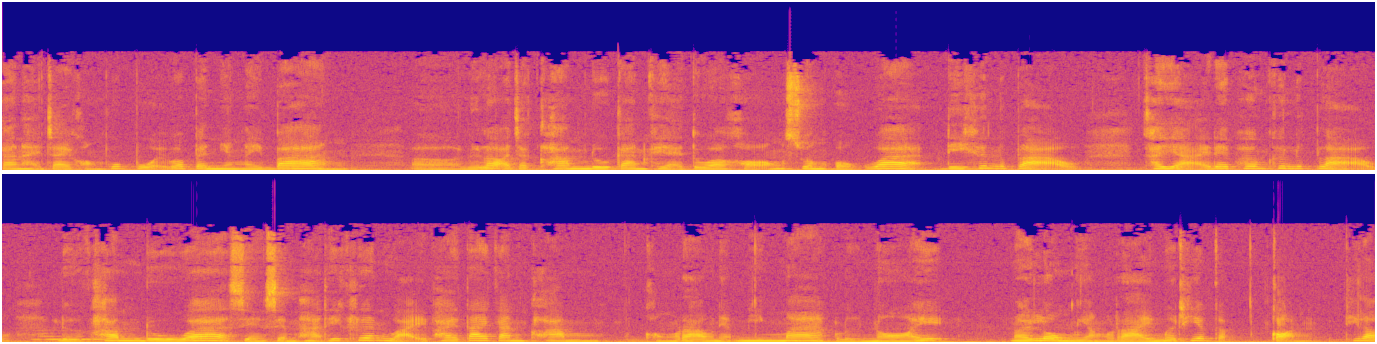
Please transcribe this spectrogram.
การหายใจของผู้ป่วยว่าเป็นยังไงบ้าง หรือเราอาจจะคลำดูการขยายตัวของทรวงอกว่าดีขึ้นหรือเปล่า ขยายได้เพิ่มขึ้นหรือเปล่า หรือคลำดูว่าเสียงเสมหะที่เคลื่อนไหวภายใต้การคลำของเราเนี่ยมีมากหรือน้อย น้อยลงอย่างไรเมื่อเทียบกับก่อนที่เรา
